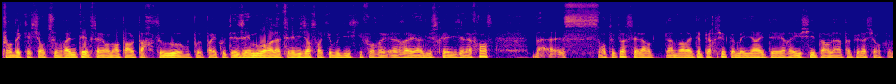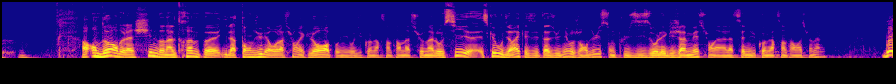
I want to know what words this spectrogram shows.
pour des questions de souveraineté. Vous savez, on en parle partout. Vous pouvez pas écouter Zemmour à la télévision sans qu'il vous dise qu'il faut ré réindustrialiser la France. Bah, en tout cas, c'est l'air d'avoir été perçu comme ayant été réussi par la population. Quoi. Alors, en dehors de la Chine, Donald Trump, il a tendu les relations avec l'Europe au niveau du commerce international aussi. Est-ce que vous direz que les États-Unis aujourd'hui sont plus isolés que jamais sur la, la scène du commerce international? Bon,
